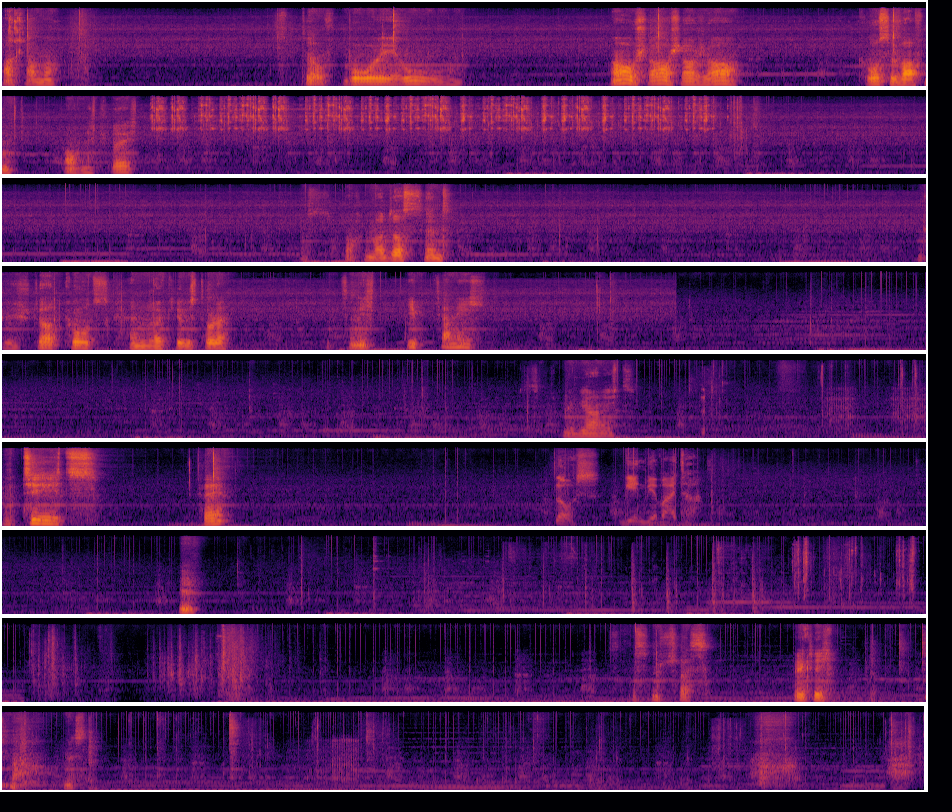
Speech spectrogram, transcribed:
Ach, Klammer. Stealth Boy, uh. Oh, schau, schau, schau. Große Waffen. Auch nicht schlecht. Was auch immer das sind. Die Startcodes, keine Lackierpistole. Gibt's ja nicht. Gibt's ja nicht. Mir gar nichts. Notiz. Okay. Los, gehen wir weiter. Scheiß. Wirklich. Ach, Mist.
